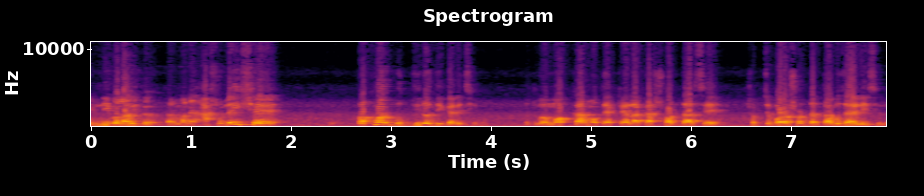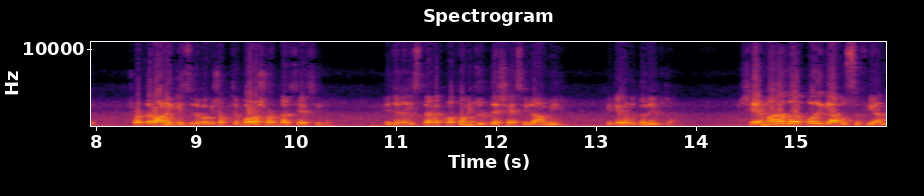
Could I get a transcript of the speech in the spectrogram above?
এমনি বলা হইতো? তার মানে আসলেই সে প্রখর বুদ্ধির অধিকারী ছিল। তোমার মক্কার মতো একটা এলাকার সর্দার সে, সবচেয়ে বড় সর্দার তো আবু জাহেলই ছিল। সর্দার অনেকেই ছিল, বাকি সবচেয়ে বড় সর্দার সে ছিল। এই জন্য ইসলামের প্রথম যুদ্ধে সে ছিল আমির। এটা হলো দলিলটা। সে মারা যাওয়ার পরে গিয়ে আবু সুফিয়ান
